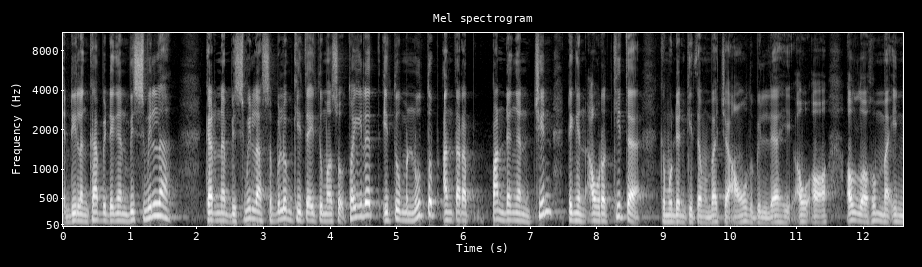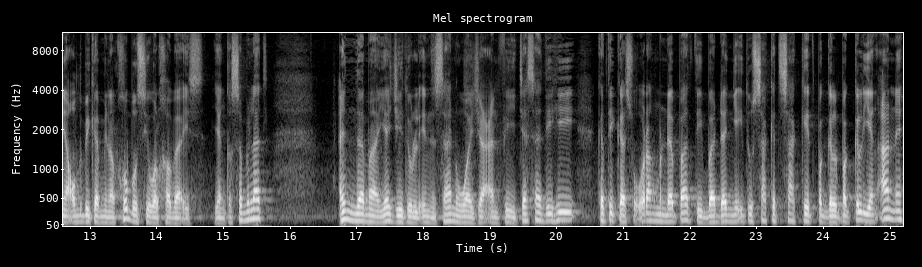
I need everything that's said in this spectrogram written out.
dilengkapi dengan bismillah karena bismillah sebelum kita itu masuk toilet itu menutup antara pandangan jin dengan aurat kita. Kemudian kita membaca a'udzubillahi Allahumma inni a'udzubika minal khubusi wal khaba'is. Yang kesembilan Indama yajidul insanu waja'an fi jasadihi ketika seorang mendapati badannya itu sakit-sakit, pegel-pegel yang aneh.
